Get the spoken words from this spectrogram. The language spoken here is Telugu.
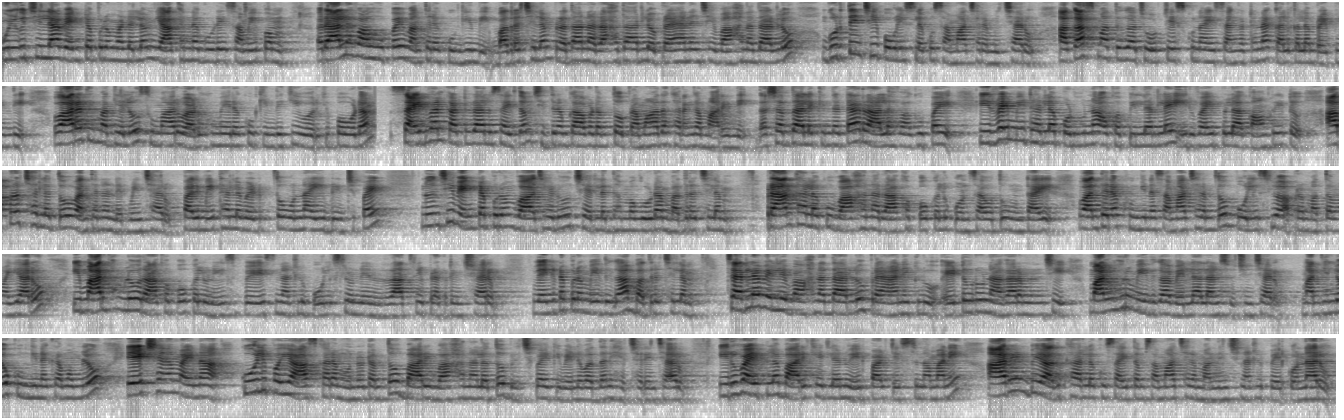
ములుగు జిల్లా వెంకటపురం మండలం యాకన్నగూడె సమీపం రాళ్ళవాగుపై వంతెన కుంగింది. భద్రాచలం ప్రధాన రహదారిలో ప్రయాణించే వాహనదారులు గుర్తించి పోలీసులకు సమాచారం ఇచ్చారు. అకస్మాత్తుగా చోటు చేసుకున్న ఈ సంఘటన కలకలం రేపింది. వారధి మధ్యలో సుమారు అడుగు మేరకు కిందికి ఒరిగిపోవడం సైడ్ వాల్ కట్టడాలు సైతం ఛిద్రం కావడంతో ప్రమాదకరంగా మారింది. దశాబ్దాల కిందట రాళ్ళవాగుపై ఇరవై మీటర్ల పొడవున ఒక పిల్లర్లై ఇరువైపులా కాంక్రీట్ అప్రోచర్లతో వంతెన నిర్మించారు. పది మీటర్ల వెడుపుతో ఉన్న ఈ బ్రిడ్జిపై నుంచి వెంకటపురం వాజేడు చెర్లధమ్మగూడెం భద్రాచలం ప్రాంతాలకు వాహన రాకపోకలు కొనసాగుతూ ఉంటాయి. వంతెన కుంగిన సమాచారంతో పోలీసులు అప్రమత్తం అయ్యారు ఈ మార్గంలో రాకపోకలు నిలిచివేసినట్లు పోలీసులు నిన్న రాత్రి ప్రకటించారు. వెంకటపురం మీదుగా భద్రాచలం చర్ల వెళ్ళే వాహనదారులు ప్రయాణికులు ఏటూరు నగరం నుంచి మణుగురు మీదుగా వెళ్ళాలని సూచించారు. మధ్యలో కుంగిన క్రమంలో ఏ క్షణమైనా కూలిపోయే ఆస్కారం ఉండటంతో భారీ వాహనాలతో బ్రిడ్జిపైకి పైకి వెళ్ళవద్దని హెచ్చరించారు. ఇరువైపులా బారికేడ్లను ఏర్పాటు చేస్తున్నామని ఆర్ఎండ్బి అధికారులకు సైతం సమాచారం అందించినట్లు పేర్కొన్నారు.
